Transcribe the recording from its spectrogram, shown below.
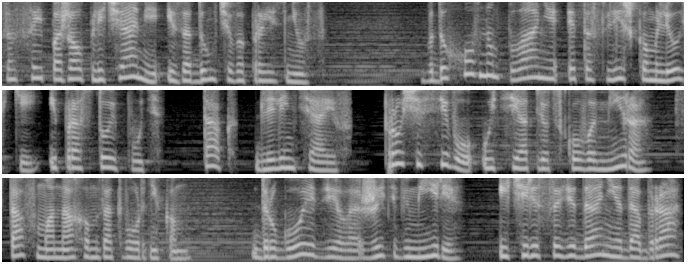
сенсей пожал плечами и задумчиво произнес. В духовном плане это слишком легкий и простой путь. Так, для лентяев. Проще всего уйти от людского мира, став монахом-затворником. Другое дело — жить в мире и через созидание добра,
